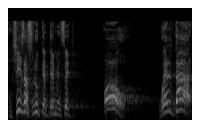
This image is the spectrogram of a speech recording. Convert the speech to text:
And Jesus looked at them and said, Oh, well done.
